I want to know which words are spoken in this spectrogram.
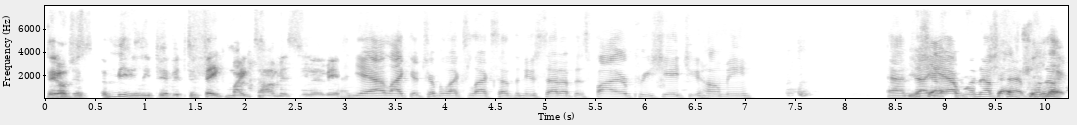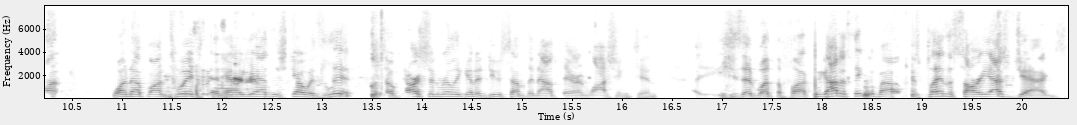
They don't just immediately pivot to fake Mike Thomas. You know what I mean? And yeah, I like it. Triple X Lex said the new setup is fire. Appreciate you, homie. And Yeah, uh, shout- yeah, one up shout out said, Triple one up, on, one up on Twitch said, "Hell yeah, this show is lit." So Carson really gonna do something out there in Washington. He said, "What the fuck?" We got to think about is playing the sorry ass Jags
